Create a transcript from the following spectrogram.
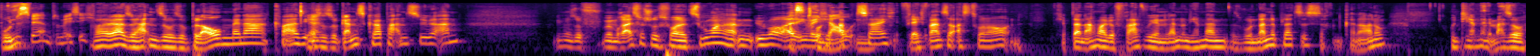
Bundeswehr so mäßig? ja, so hatten so, so blaue Männer quasi, Ja. also so Ganzkörperanzüge an. Die man so mit dem Reißverschluss vorne zumachen, hatten überall irgendwelche. Abzeichen. Vielleicht waren es auch Astronauten. Ich habe danach mal gefragt, wo ihr ein Land und die haben dann, also wo ein Landeplatz ist, sagten, keine Ahnung. Und die haben dann immer so,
